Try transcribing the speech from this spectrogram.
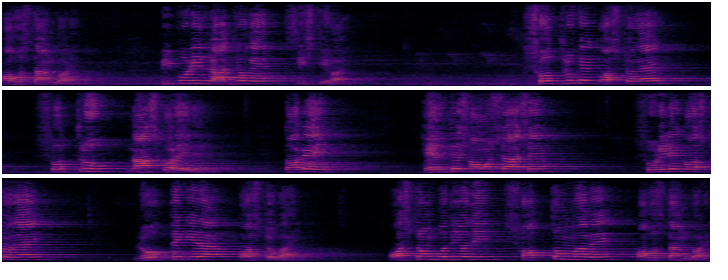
অবস্থান করে, বিপরীত রাজ্যকে সৃষ্টি হয়। শত্রুকে কষ্ট দেয়, শত্রু নাশ করে এদের তবে হেলথে সমস্যা আসে, শরীরে কষ্ট দেয়, রোগ থেকে এরা কষ্ট পায়। অষ্টম পতি যদি সপ্তম ভাবে অবস্থান করে।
